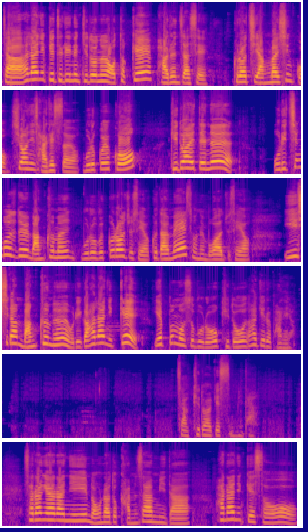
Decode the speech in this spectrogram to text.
자, 하나님께 드리는 기도는 어떻게? 바른 자세. 그렇지, 양말 신고. 시원이 잘했어요. 무릎 꿇고. 기도할 때는 우리 친구들만큼은 무릎을 꿇어주세요. 그 다음에 손을 모아주세요. 이 시간만큼은 우리가 하나님께 예쁜 모습으로 기도하기를 바래요. 자, 기도하겠습니다. 사랑의 하나님, 너무나도 감사합니다. 하나님께서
